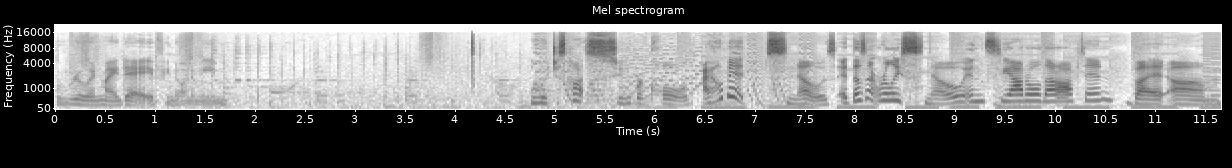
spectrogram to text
ruin my day, if you know what I mean. Ooh, it just got super cold. I hope it snows. It doesn't really snow in Seattle that often, but, um,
